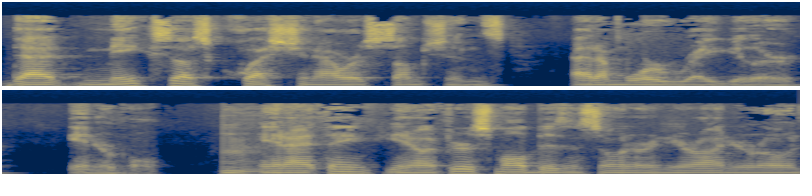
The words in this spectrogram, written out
that makes us question our assumptions at a more regular interval. Mm-hmm. And I think, you know, if you're a small business owner and you're on your own,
